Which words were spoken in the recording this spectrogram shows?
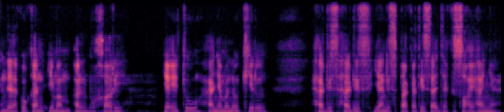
yang dilakukan Imam Al-Bukhari, yaitu hanya menukil hadis-hadis yang disepakati saja kesohihannya.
